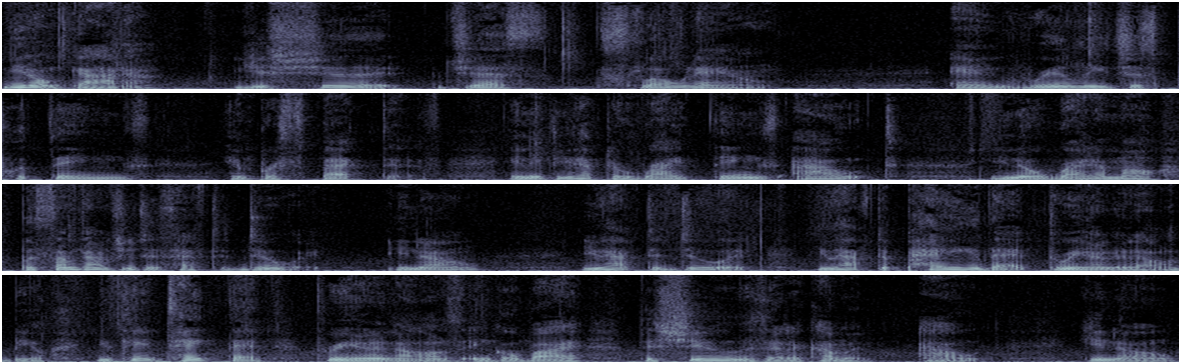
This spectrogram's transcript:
you don't gotta. You should just slow down and really just put things in perspective. And if you have to write things out, you know, write them out. But sometimes you just have to do it, you know? You have to do it. You have to pay that $300 bill. You can't take that $300 and go buy the shoes that are coming out, you know?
